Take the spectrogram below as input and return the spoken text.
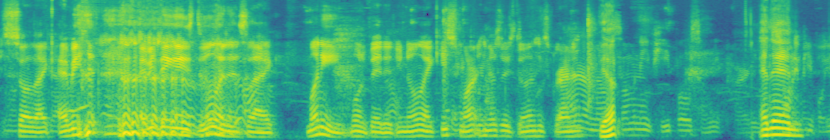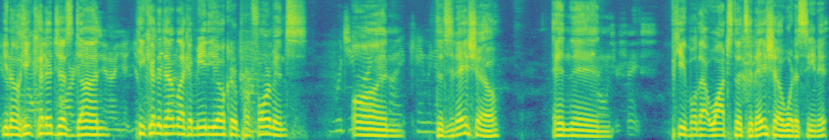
So like every everything he's doing is like money motivated. You know, like he's smart. He knows what he's doing. He's grinding. Yep. So many people, so many parties. And then you know he could have just done he could have done like a mediocre performance on the Today Show, and then people that watch the Today Show would have seen it,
